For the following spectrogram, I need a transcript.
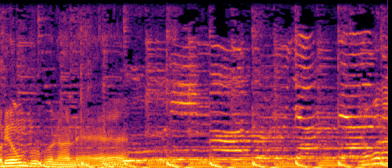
어려운 부분 하네. 요거는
